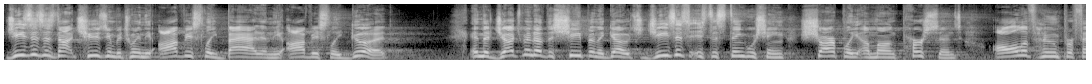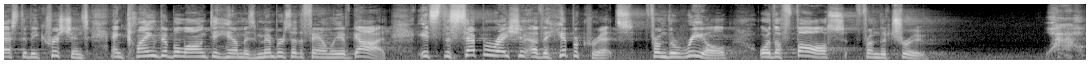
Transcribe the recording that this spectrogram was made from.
Jesus is not choosing between the obviously bad and the obviously good. In the judgment of the sheep and the goats, Jesus is distinguishing sharply among persons, all of whom profess to be Christians and claim to belong to him as members of the family of God. It's the separation of the hypocrites from the real or the false from the true. Wow.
